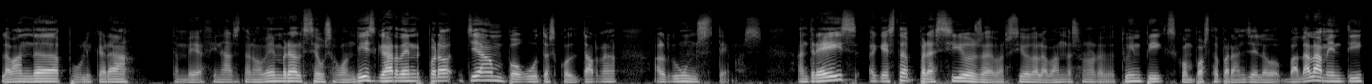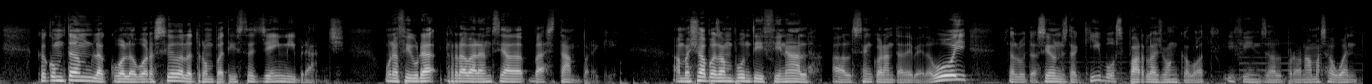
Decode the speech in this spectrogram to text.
La banda publicarà també a finals de novembre el seu segon disc, Garden, però ja han pogut escoltar-ne alguns temes. Entre ells, aquesta preciosa versió de la banda sonora de Twin Peaks, composta per Angelo Badalamenti, que compta amb la col·laboració de la trompetista Jamie Branch, una figura reverenciada bastant per aquí. Amb això posem punt i final al 140 dB d'avui. Salutacions d'aquí, vos parla Joan Cabot i fins al programa següent.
